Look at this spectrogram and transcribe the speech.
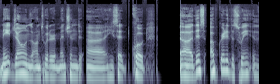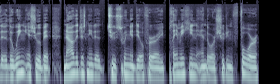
Nate Jones on Twitter mentioned uh, he said, "quote uh, This upgraded the swing the, the wing issue a bit. Now they just need to swing a deal for a playmaking and or shooting four,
